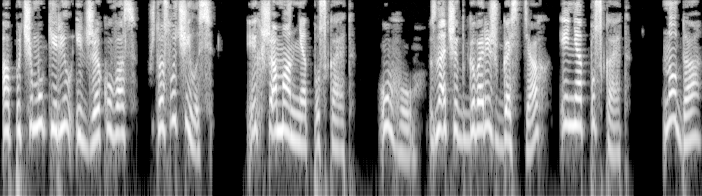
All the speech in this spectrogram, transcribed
«А почему Кирилл и Джек у вас? Что случилось?» «Их шаман не отпускает». «Угу. Значит, говоришь, в гостях и не отпускает». «Ну да.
